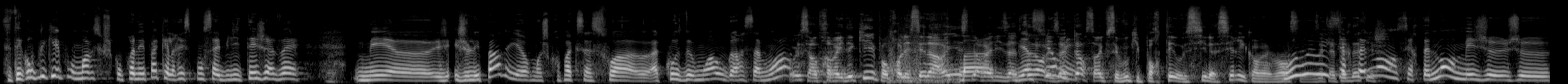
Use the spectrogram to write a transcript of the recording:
C'était compliqué pour moi parce que je ne comprenais pas quelle responsabilité j'avais. Mais euh, je ne l'ai pas d'ailleurs. Moi, je ne crois pas que ça soit euh, à cause de moi ou grâce à moi. Oui, c'est un travail d'équipe entre les scénaristes, Bah, les réalisateurs, sûr, les mais- acteurs. C'est vrai que c'est vous qui portez aussi la série quand même. hein. Oui, oui, oui, certainement, certainement, mais je, je,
